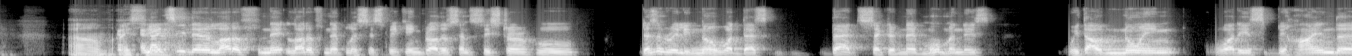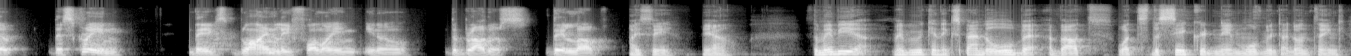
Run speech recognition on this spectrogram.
Um, I see. And I see there are a lot of ne- lot of Nepalese speaking brothers and sisters who doesn't really know what that's that sacred name movement is without knowing what is behind the the screen they blindly following you know the brothers they love i see yeah so maybe uh, maybe we can expand a little bit about what's the sacred name movement. I don't think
